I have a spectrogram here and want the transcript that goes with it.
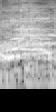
Thank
